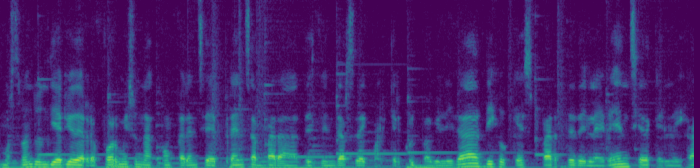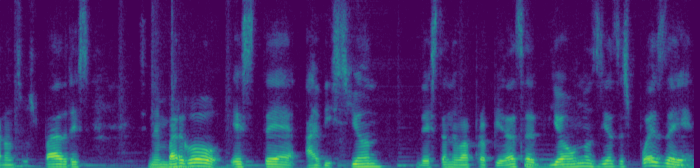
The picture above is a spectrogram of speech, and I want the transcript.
mostrando un diario de reforma, hizo una conferencia de prensa para deslindarse de cualquier culpabilidad, dijo que es parte de la herencia que le dejaron sus padres. Sin embargo, esta adición de esta nueva propiedad se dio unos días después de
